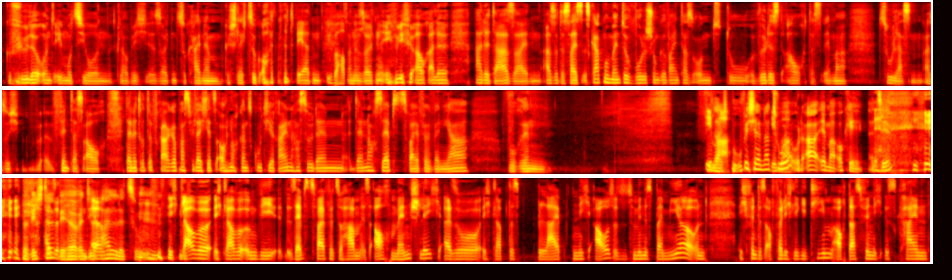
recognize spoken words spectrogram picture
Gefühle und Emotionen, glaube ich, sollten zu keinem Geschlecht zugeordnet werden. Überhaupt sondern nicht. sollten irgendwie für auch alle, alle da sein. Also das heißt, es gab Momente, wo du schon geweint hast und du würdest auch das immer zulassen. Also ich äh, finde das auch. Deine dritte Frage passt vielleicht jetzt auch noch ganz gut hier rein. Hast du denn dennoch Selbstzweifel? Wenn ja, worin? Vielleicht immer. beruflicher Natur? Immer. oder ah immer. Okay erzähl. Berichte also, wir hören dir ähm, alle zu. ich glaube ich glaube irgendwie Selbstzweifel zu haben ist auch menschlich. Also ich glaube das bleibt nicht aus. Also zumindest bei mir. Und ich finde es auch völlig legitim. Auch das finde ich ist kein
